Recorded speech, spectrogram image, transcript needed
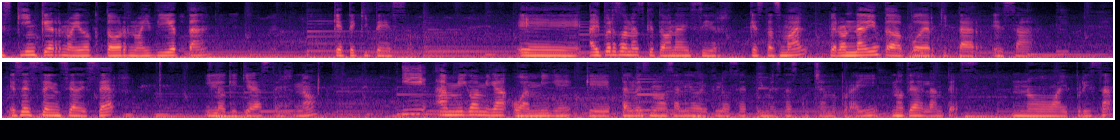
skincare, no hay doctor, no hay dieta que te quite eso. Eh, hay personas que te van a decir que estás mal, pero nadie te va a poder quitar esa, esa esencia de ser y lo que quieras ser, ¿no? Y amigo, amiga o amigue que tal vez no ha salido del closet y me está escuchando por ahí, no te adelantes, no hay prisa.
